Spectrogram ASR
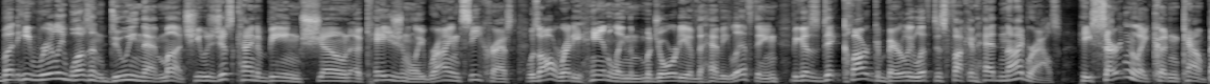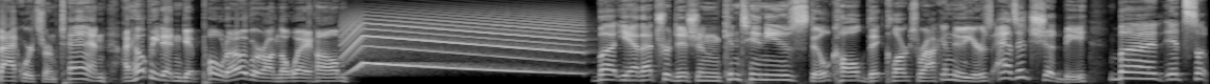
but he really wasn't doing that much. He was just kind of being shown occasionally. Ryan Seacrest was already handling the majority of the heavy lifting because Dick Clark could barely lift his fucking head and eyebrows. He certainly couldn't count backwards from 10. I hope he didn't get pulled over on the way home. But yeah, that tradition continues, still called Dick Clark's Rockin' New Year's, as it should be, but it's uh,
